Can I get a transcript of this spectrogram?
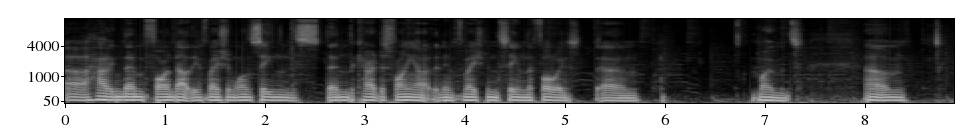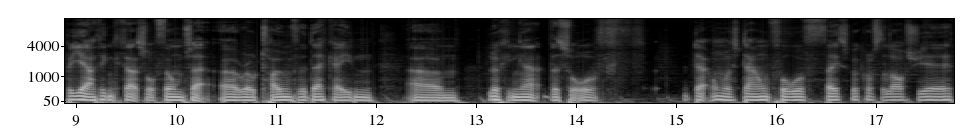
uh, having them find out the information in one scene, and then the characters finding out the information in the scene in the following um, moments. Um, but yeah, I think that sort of film set a real tone for the decade, and um, looking at the sort of de- almost downfall of Facebook across the last year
